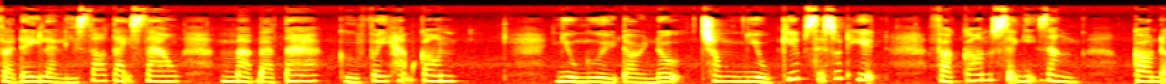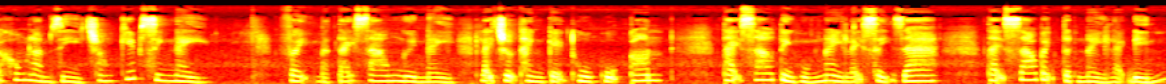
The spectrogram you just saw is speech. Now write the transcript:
Và đây là lý do tại sao mà bà ta cứ vây hãm con nhiều người đòi nợ, trong nhiều kiếp sẽ xuất hiện. Và con sẽ nghĩ rằng, con đã không làm gì trong kiếp sinh này. Vậy mà tại sao người này lại trở thành kẻ thù của con? Tại sao tình huống này lại xảy ra? Tại sao bệnh tật này lại đến?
